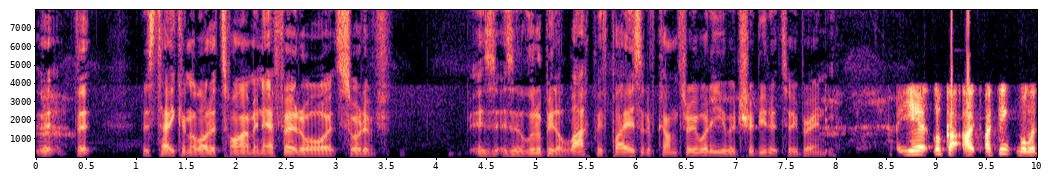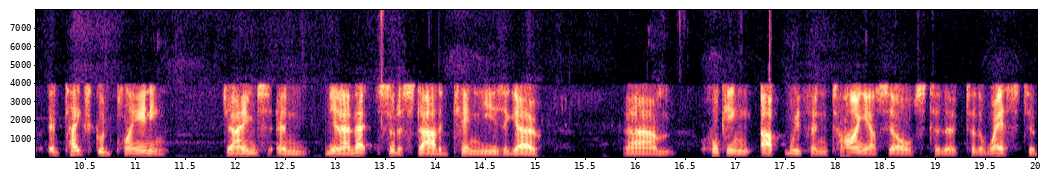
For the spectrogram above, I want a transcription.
that that has taken a lot of time and effort, or it's sort of is is it a little bit of luck with players that have come through? What do you attribute it to, Brandy? Yeah, look, I, I think well, it, it takes good planning, James, and you know that sort of started ten years ago. Um, hooking up with and tying ourselves to the to the west to,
